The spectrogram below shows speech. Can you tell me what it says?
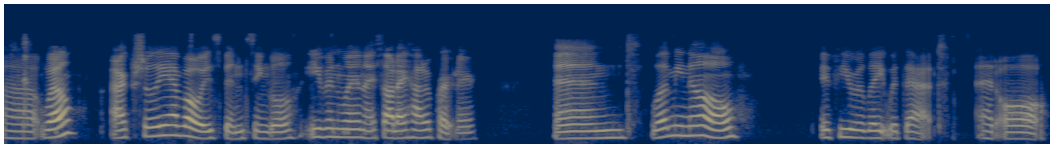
Uh, well, actually, I've always been single, even when I thought I had a partner. And let me know if you relate with that at all.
